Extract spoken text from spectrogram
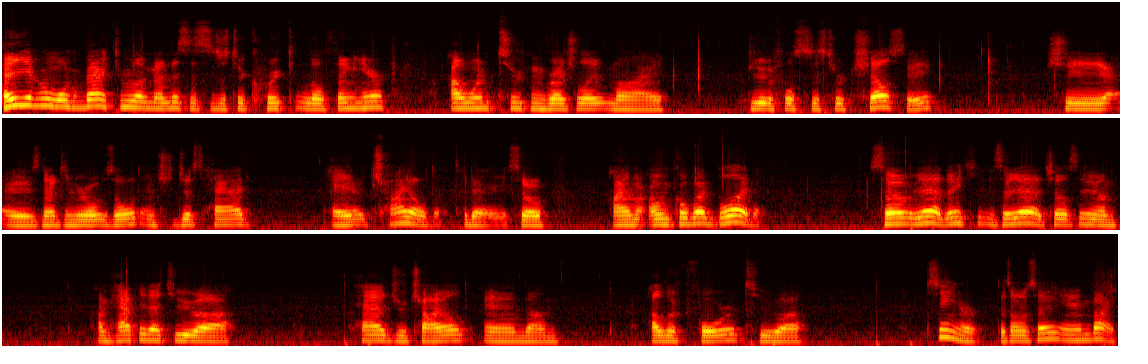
Hey everyone, welcome back to Roulette Madness. This is just a quick little thing here. I want to congratulate my beautiful sister Chelsea. She is 19 years old and she just had a child today. So I'm uncle by blood. So yeah, thank you. So yeah, Chelsea, um, I'm happy that you uh, had your child and um, I look forward to uh, seeing her. That's all I'll say, and bye.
